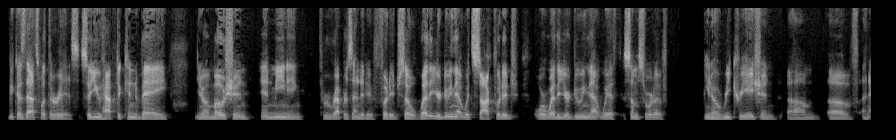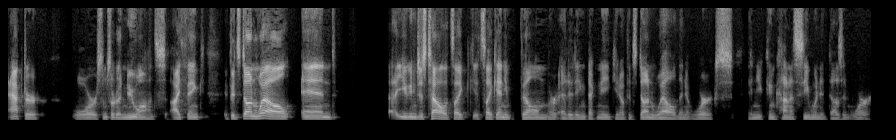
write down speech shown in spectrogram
because that's what there is. So you have to convey you know emotion and meaning through representative footage. So whether you're doing that with stock footage or whether you're doing that with some sort of you know recreation um, of an actor or some sort of nuance. I think if it's done well and uh, you can just tell it's like it's like any film or editing technique you know if it's done well then it works and you can kind of see when it doesn't work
